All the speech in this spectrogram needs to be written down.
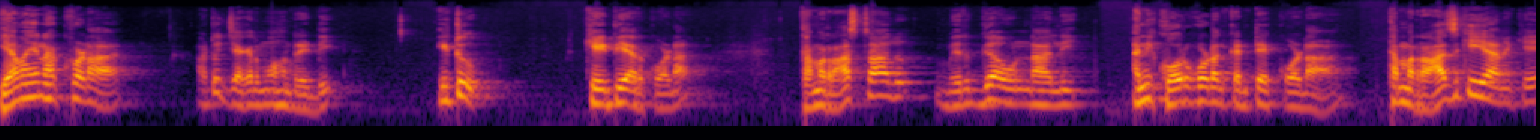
ఏమైనా కూడా అటు జగన్మోహన్ రెడ్డి ఇటు కేటీఆర్ కూడా తమ రాష్ట్రాలు మెరుగ్గా ఉండాలి అని కోరుకోవడం కంటే కూడా తమ రాజకీయానికే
